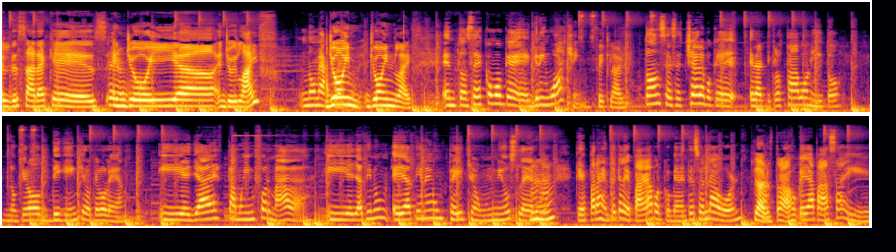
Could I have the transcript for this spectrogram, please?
el de Sara que es Pero- Enjoy, uh, Enjoy Life. yo, no me acuerdo. Join, Join Life. Entonces como que greenwashing. Sí, claro. Entonces es chévere porque el artículo estaba bonito. No quiero dig in, quiero que lo lean. Y ella está muy informada. Y ella tiene un, ella tiene un Patreon, un newsletter, Ujú. Que es para gente que le paga, porque obviamente eso es labor. Claro. más trabajo que ella pasa y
